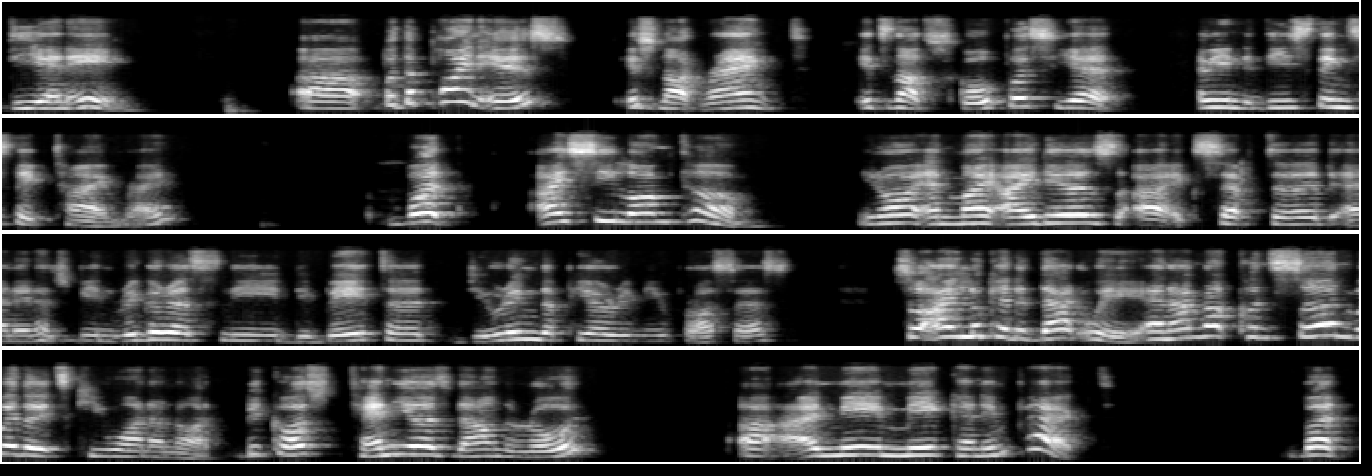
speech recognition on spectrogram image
DNA. Uh, but the point is, it's not ranked. It's not Scopus yet. I mean, these things take time, right? but I see long term, you know, and my ideas are accepted and it has been rigorously debated during the peer review process. So I look at it that way, and I'm not concerned whether it's Q1 or not, because 10 years down the road, uh, I may make an impact. But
